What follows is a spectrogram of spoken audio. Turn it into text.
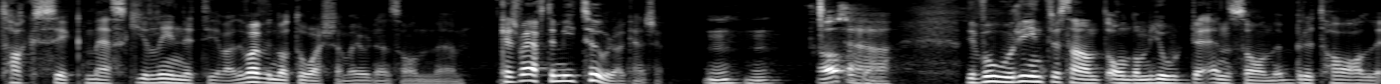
toxic masculinity va? Det var väl något år sedan man gjorde en sån, eh, kanske var efter metoo då kanske? mm, mm. ja så Eh, det. det vore intressant om de gjorde en sån brutal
